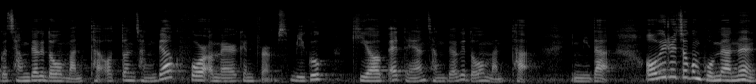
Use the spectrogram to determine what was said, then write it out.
그 장벽이 너무 많다. 어떤 장벽? For American firms. 미국 기업에 대한 장벽이 너무 많다. 입니다. 어휘를 조금 보면은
